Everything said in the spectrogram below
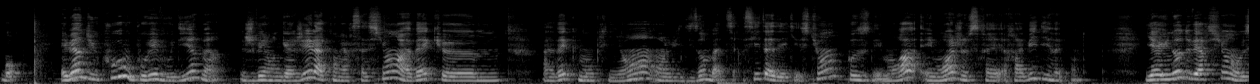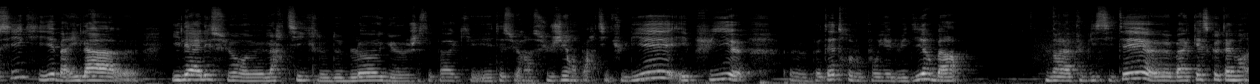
Bon, et eh bien du coup, vous pouvez vous dire, ben, je vais engager la conversation avec, euh, mon client en lui disant, bah, tiens, si tu as des questions, pose-les-moi et moi, je serai ravie d'y répondre. Il y a une autre version aussi qui est, ben, il, est allé sur euh, l'article de blog, je ne sais pas, qui était sur un sujet en particulier, et puis peut-être vous pourriez lui dire, ben, dans la publicité, ben, qu'est-ce que tu aimes,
